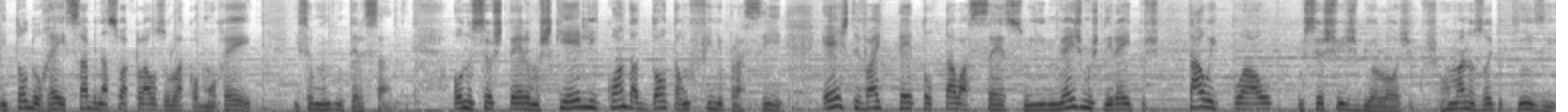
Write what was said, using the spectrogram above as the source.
E todo rei sabe na sua cláusula como rei isso é muito interessante. Ou nos seus termos, que ele, quando adota um filho para si, este vai ter total acesso e mesmos direitos, tal e qual os seus filhos biológicos. Romanos 8,15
